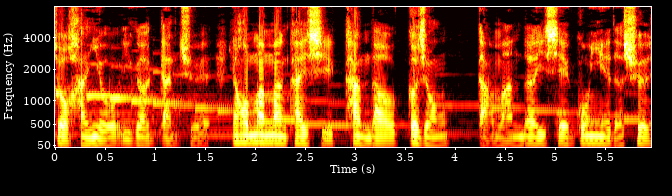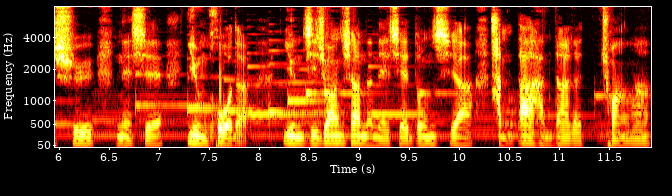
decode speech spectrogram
就很有一个感觉。然后慢慢开始看到各种港湾的一些工业的设施，那些运货的、运集装箱的那些东西啊，很大很大的船啊，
